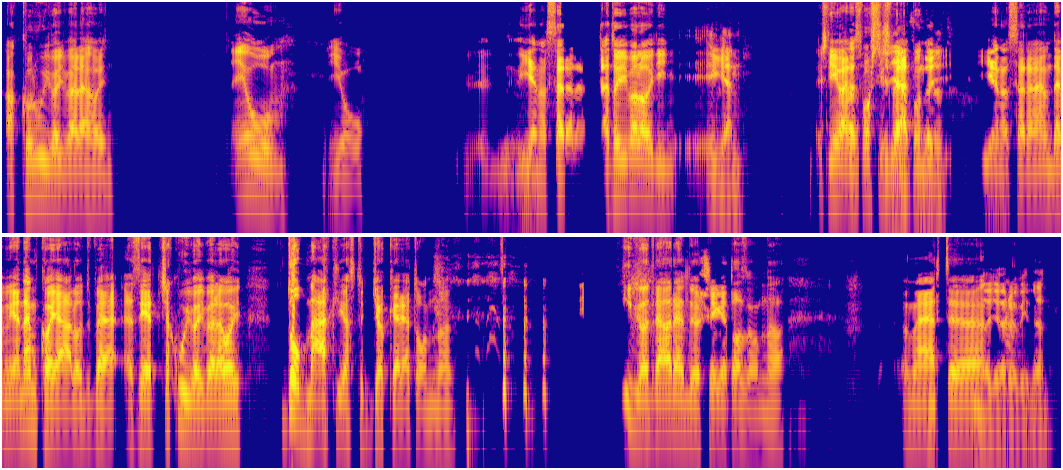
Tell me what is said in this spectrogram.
akkor úgy vagy vele, hogy jó, jó. Ilyen a szerelem. Tehát, hogy valahogy így... Igen. És nyilván ezt most is lehet mondani, hogy ilyen a szerelem, de mivel nem kajálod be, ezért csak úgy vagy vele, hogy dob már ki azt a gyökeret onnan. Hívjad rá a rendőrséget azonnal. Mert... Nagyon röviden.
